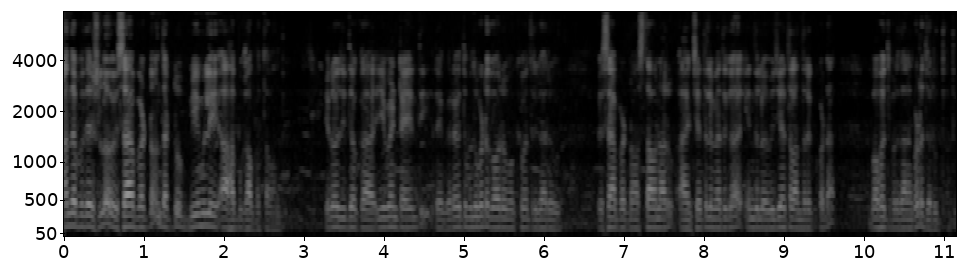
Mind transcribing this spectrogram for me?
ఆంధ్రప్రదేశ్లో విశాఖపట్నం దట్టు భీమిలి ఆ హబ్ కాబోతా ఉంది. ఈరోజు ఇది ఒక ఈవెంట్ అయింది. రేపు ఇరవై తొమ్మిది కూడా గౌరవ ముఖ్యమంత్రి గారు విశాఖపట్నం వస్తూ ఉన్నారు. ఆయన చేతుల మీదుగా ఇందులో విజేతలందరికీ కూడా బహుమతి ప్రదానం కూడా జరుగుతుంది.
